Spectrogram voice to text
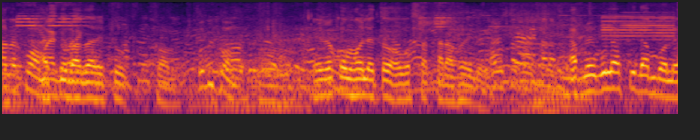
বাজার কম আজকে। বাজার একটু কম। খুবই কম। এরকম হলে তো অবস্থা খারাপ হয়ে যাবে। আপনারগুলো কি দাম বলে?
